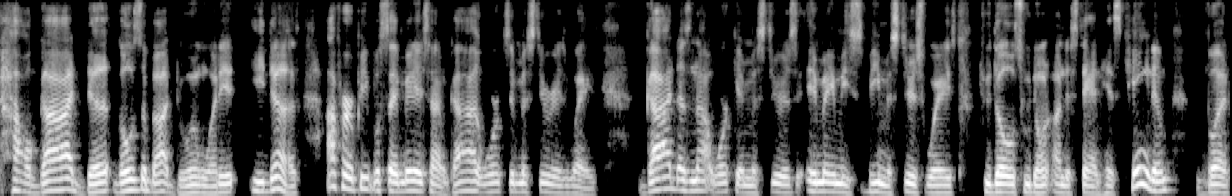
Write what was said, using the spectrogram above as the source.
how God do, goes about doing what it, he does. I've heard people say many times, God works in mysterious ways. God does not work in mysterious, it may be mysterious ways to those who don't understand his kingdom, but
